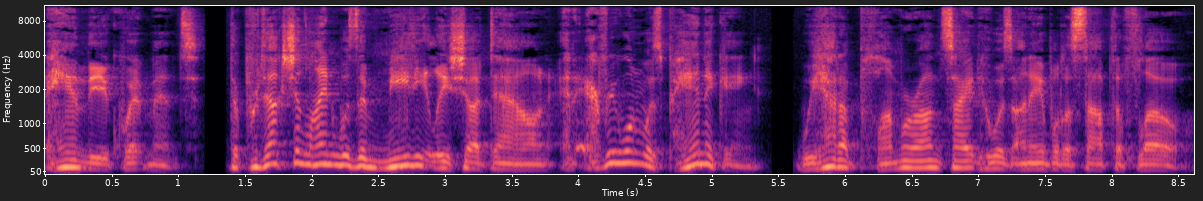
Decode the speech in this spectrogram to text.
and the equipment. The production line was immediately shut down, and everyone was panicking. We had a plumber on site who was unable to stop the flow.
